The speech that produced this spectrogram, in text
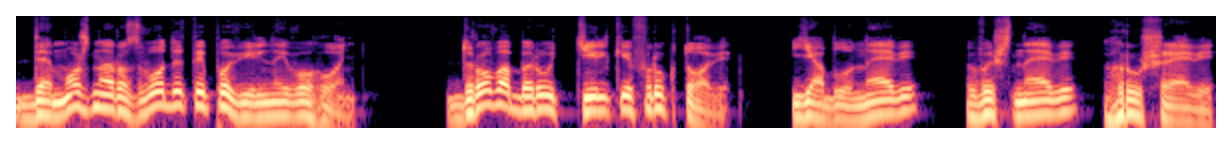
де можна розводити повільний вогонь. Дрова беруть тільки фруктові, яблуневі, вишневі, грушеві,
